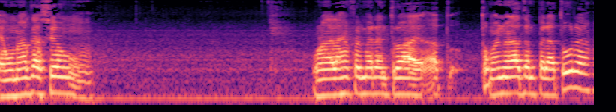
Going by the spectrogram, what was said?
En una ocasión, una de las enfermeras entró a, tomarme la temperatura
